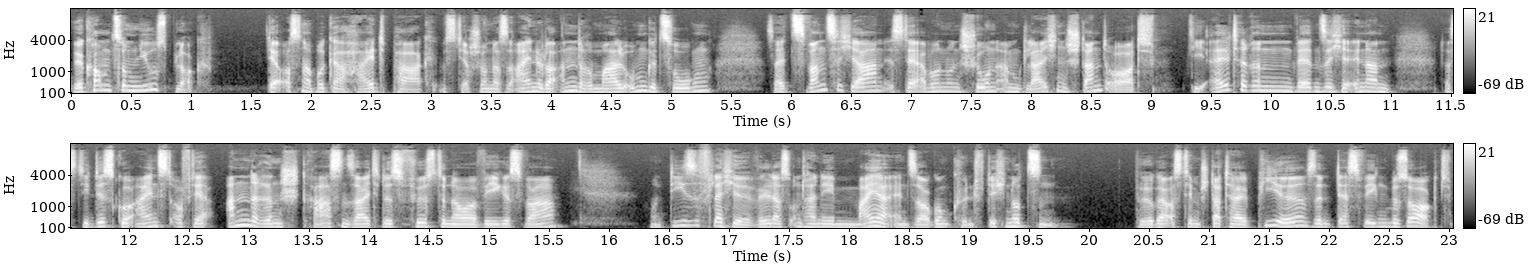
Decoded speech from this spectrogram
Willkommen zum Newsblog. Der Osnabrücker Hyde Park ist ja schon das ein oder andere Mal umgezogen. Seit 20 Jahren ist er aber nun schon am gleichen Standort. Die Älteren werden sich erinnern, dass die Disco einst auf der anderen Straßenseite des Fürstenauer Weges war. Und diese Fläche will das Unternehmen Meier Entsorgung künftig nutzen. Bürger aus dem Stadtteil Pier sind deswegen besorgt.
